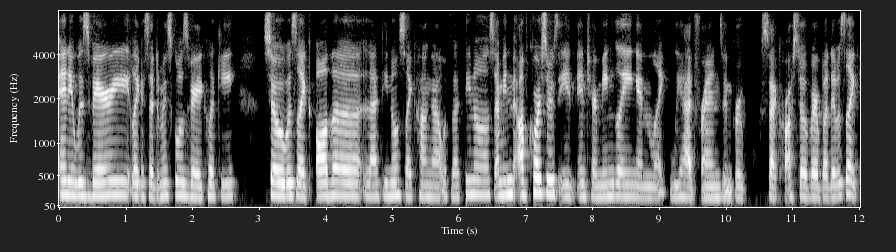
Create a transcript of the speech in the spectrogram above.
And it was very like i said my school was very clicky So it was like all the Latinos like hung out with Latinos. I mean, of course, there's intermingling and like we had friends and groups that crossed over, but it was like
